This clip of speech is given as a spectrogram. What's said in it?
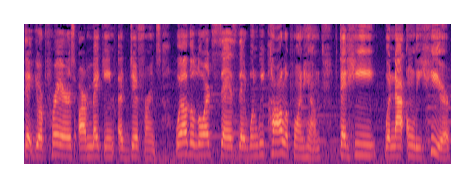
that your prayers are making a difference? Well, the Lord says that when we call upon Him, that He will not only hear,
